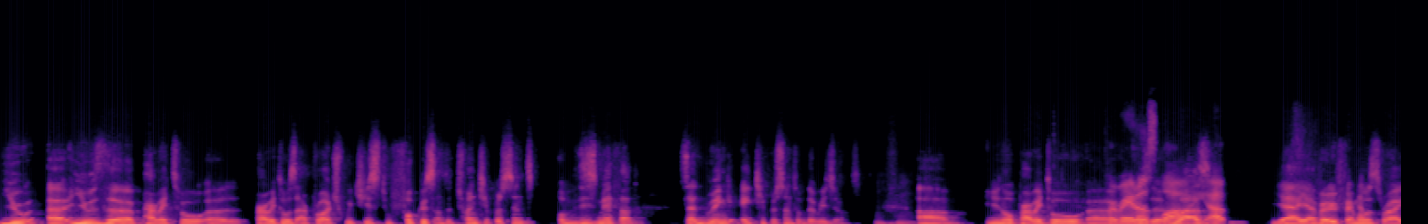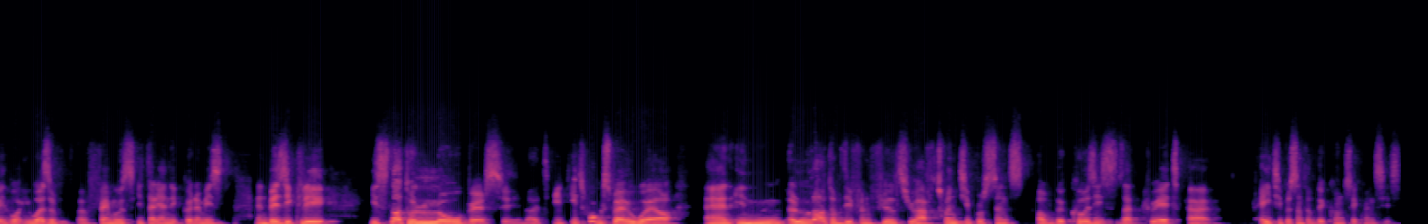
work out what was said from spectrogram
you uh, use the Pareto, uh, Pareto's approach, which is to focus on the 20% of this method that bring 80% of the results. Mm-hmm. Uh, you know, Pareto. Uh, Pareto's law. Was, yep. Yeah, yeah, very famous, yep. right? Well, he was a, a, famous Italian economist, and basically, it's not a law per se, but it, it works very well. And in a lot of different fields, you have 20% of the causes that create uh, 80% of the consequences.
